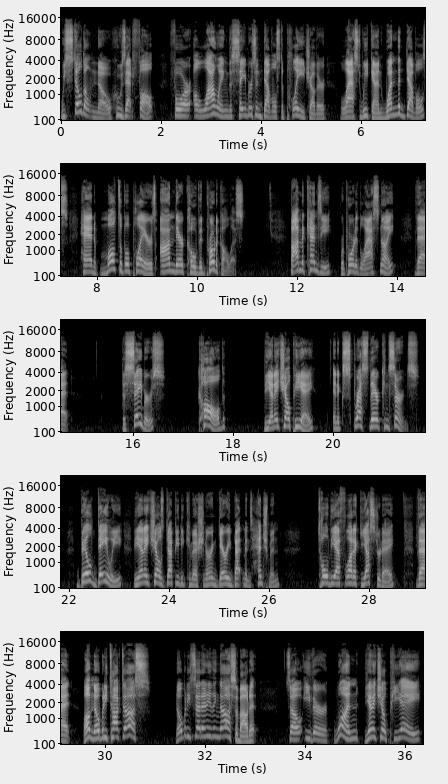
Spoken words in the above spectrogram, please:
we still don't know who's at fault for allowing the Sabres and Devils to play each other last weekend when the Devils had multiple players on their COVID protocol list. Bob McKenzie reported last night that the Sabres called the NHLPA and expressed their concerns. Bill Daly, the NHL's deputy commissioner and Gary Bettman's henchman, told The Athletic yesterday that, well, nobody talked to us. Nobody said anything to us about it. So either one, the NHLPA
